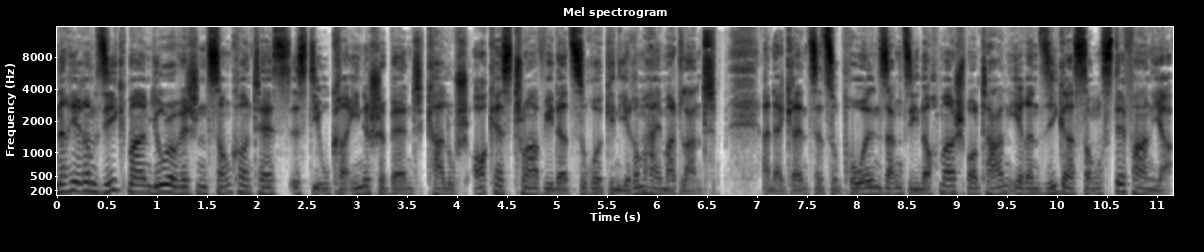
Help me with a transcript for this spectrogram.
Nach ihrem Sieg beim Eurovision Song Contest ist die ukrainische Band Kalush Orchestra wieder zurück in ihrem Heimatland. An der Grenze zu Polen sang sie nochmal spontan ihren Siegersong Stefania.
